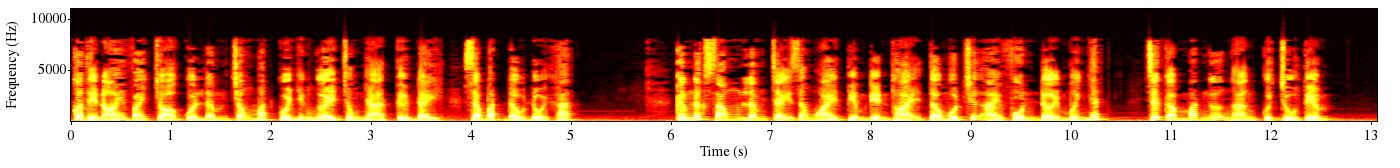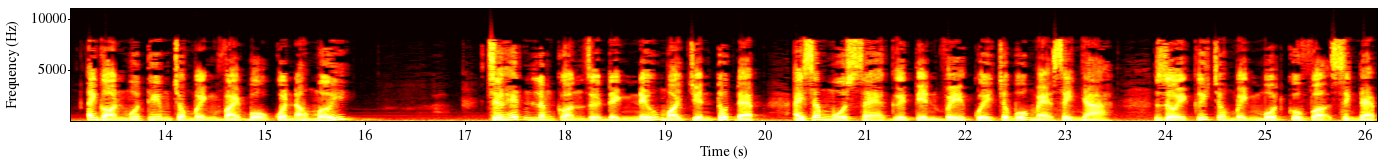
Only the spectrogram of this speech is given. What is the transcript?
Có thể nói vai trò của Lâm trong mắt của những người trong nhà từ đây sẽ bắt đầu đổi khác. Cơm nước xong Lâm chạy ra ngoài tiệm điện thoại tạo một chiếc iPhone đời mới nhất trước cả mắt ngỡ ngàng của chủ tiệm. Anh còn mua thêm cho mình vài bộ quần áo mới. Chưa hết Lâm còn dự định nếu mọi chuyện tốt đẹp, anh sẽ mua xe gửi tiền về quê cho bố mẹ xây nhà, rồi cưới cho mình một cô vợ xinh đẹp.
